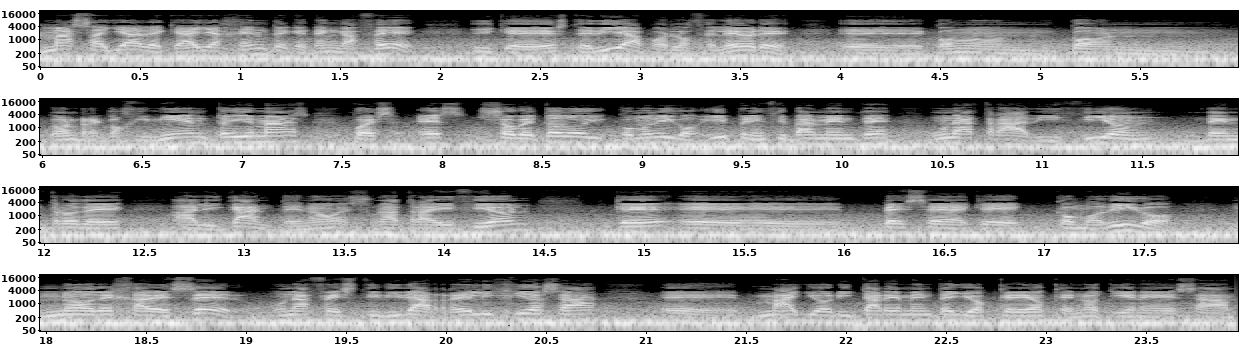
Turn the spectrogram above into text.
más allá de que haya gente que tenga fe y que este día pues lo celebre eh, con, con, recogimiento y demás, pues es sobre todo, y como digo, y principalmente una tradición dentro de Alicante, ¿no? Es una tradición que, eh, pese a que, como digo, no deja de ser una festividad religiosa, eh, mayoritariamente yo creo que no tiene esa,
